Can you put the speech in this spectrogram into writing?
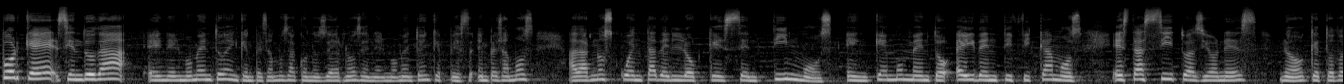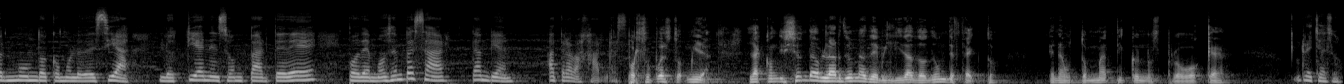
porque sin duda en el momento en que empezamos a conocernos, en el momento en que empe- empezamos a darnos cuenta de lo que sentimos, en qué momento e identificamos estas situaciones, ¿no? Que todo el mundo, como lo decía, lo tienen, son parte de, podemos empezar también a trabajarlas. Por supuesto, mira, la condición de hablar de una debilidad o de un defecto en automático nos provoca Rechazo,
